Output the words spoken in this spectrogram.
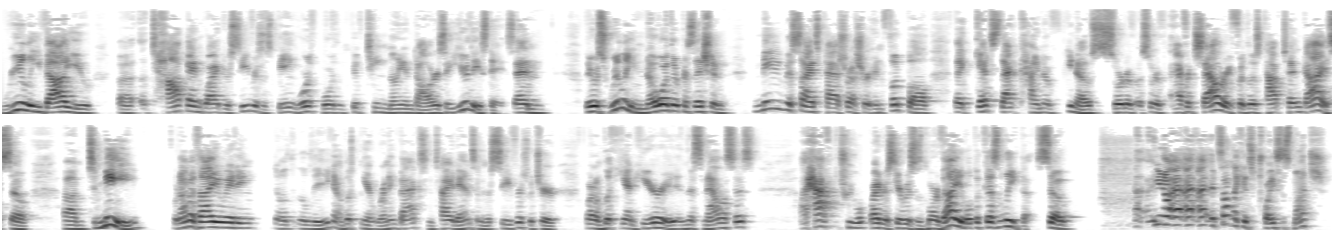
really value uh, top end wide receivers as being worth more than fifteen million dollars a year these days, and there's really no other position, maybe besides pass rusher in football, that gets that kind of you know sort of sort of average salary for those top ten guys. So um, to me, when I'm evaluating the league, I'm looking at running backs and tight ends and receivers, which are what I'm looking at here in this analysis. I have to treat wide receivers as more valuable because the league does. So, uh, you know, I, I, it's not like it's twice as much.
